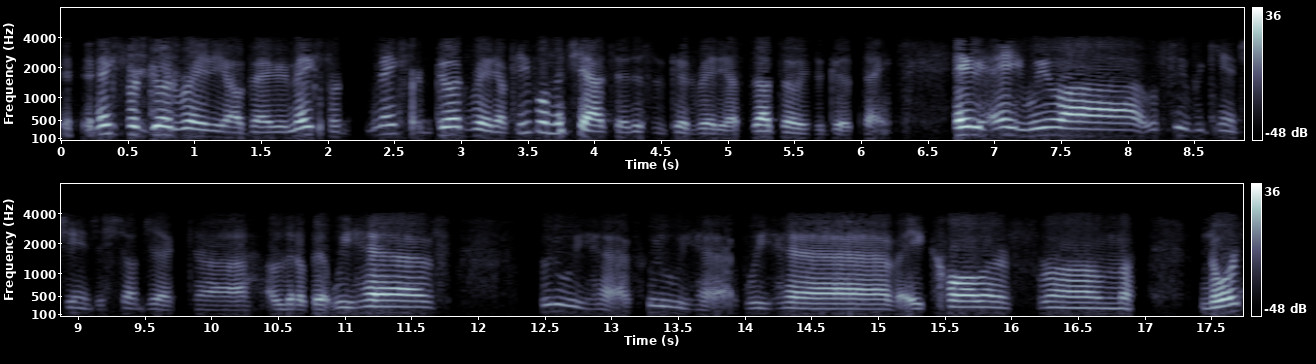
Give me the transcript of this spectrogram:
It makes for good radio, baby. It makes for makes for good radio. People in the chat say this is good radio, so that's always a good thing. Hey, hey, we uh let's see if we can't change the subject uh a little bit. We have who do we have? Who do we have? We have a caller from North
